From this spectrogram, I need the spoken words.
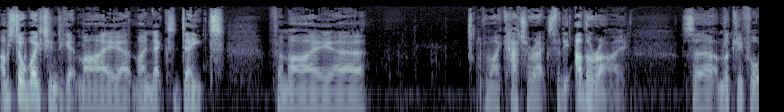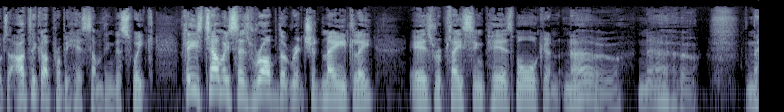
I'm still waiting to get my, uh, my next date for my, uh, for my cataracts for the other eye. So I'm looking forward to I think I'll probably hear something this week. Please tell me, says Rob, that Richard Madeley is replacing Piers Morgan. No, no, no.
